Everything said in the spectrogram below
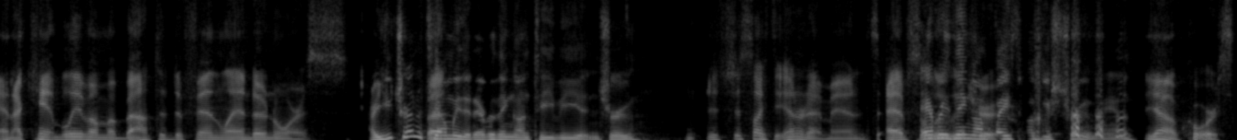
and I can't believe I'm about to defend Lando Norris Are you trying to tell me that everything on TV isn't true? It's just like the internet man it's absolutely everything true. on Facebook is true, man. yeah of course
